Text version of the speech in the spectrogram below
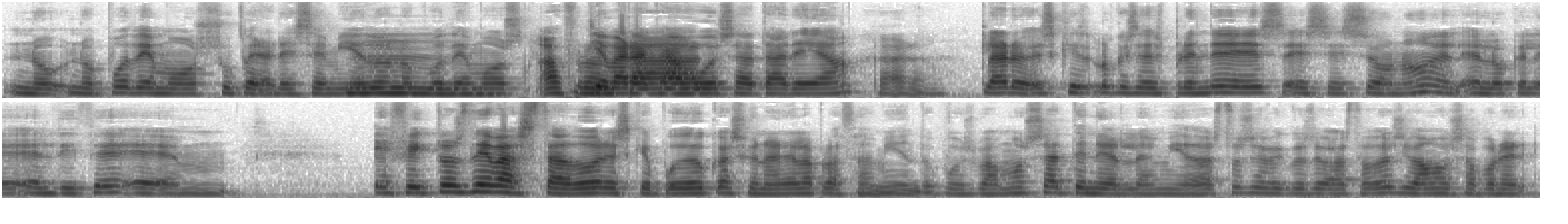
no, no podemos superar ese miedo, no Mm, podemos afrontar. llevar a cabo esa tarea. Claro. Claro, es que lo que se desprende es, es eso, ¿no? En, en lo que le- él dice, em, efectos devastadores que puede ocasionar el aplazamiento. Pues vamos a tenerle miedo a estos efectos devastadores y vamos a poner,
